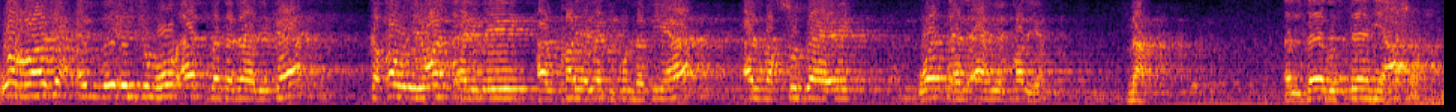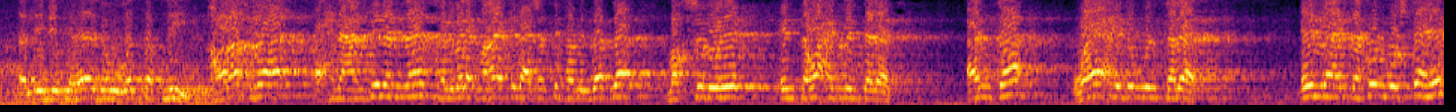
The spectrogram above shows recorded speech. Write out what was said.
والراجح إن الجمهور أثبت ذلك كقوله واسأل الإيه؟ القرية التي كنا فيها. المقصود بها إيه؟ واسأل أهل القرية. نعم. الباب الثاني عشر. الاجتهاد والتقليد. خلاص بقى إحنا عندنا الناس خلي بالك معايا كده عشان تفهم الباب ده. مقصوده إيه؟ أنت واحد من ثلاثة. أنت واحد من ثلاثة. إما أن تكون مجتهد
